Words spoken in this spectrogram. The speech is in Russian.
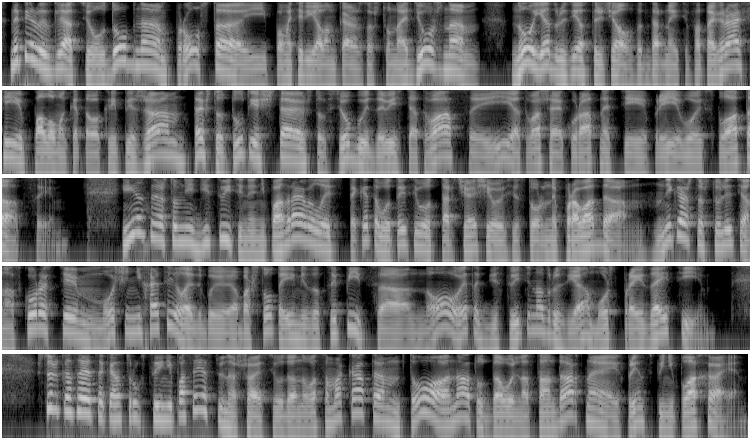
На первый взгляд все удобно, просто и по материалам кажется, что надежно, но я, друзья, встречал в интернете фотографии поломок этого крепежа, так что тут я считаю, что все будет зависеть от вас и от вашей аккуратности при его эксплуатации. Единственное, что мне действительно не понравилось, так это вот эти вот торчащие во все стороны провода. Мне кажется, что летя на скорости, очень не хотелось бы обо что-то ими зацепиться, но это действительно, друзья, может произойти. Что же касается конструкции непосредственно шасси у данного самоката, то она тут довольно стандартная и в принципе неплохая.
